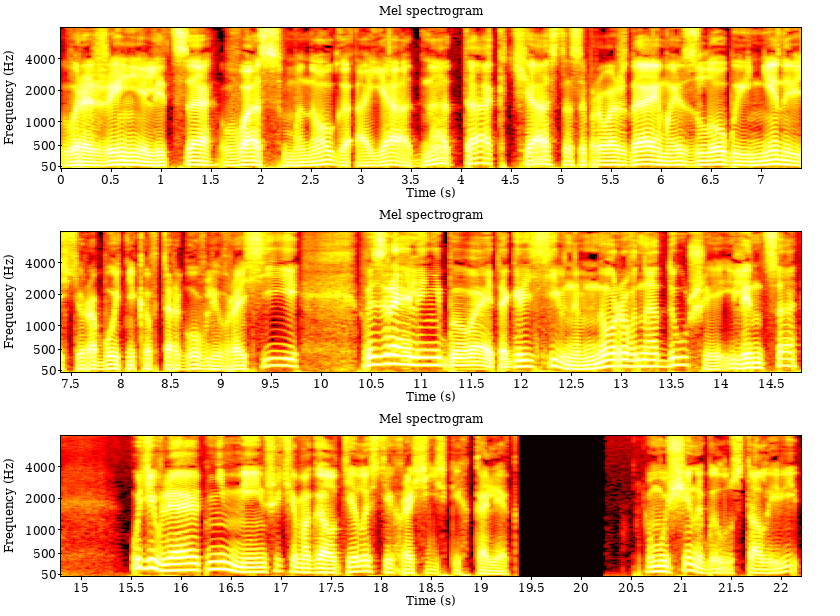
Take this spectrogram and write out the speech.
Выражение лица «вас много, а я одна» так часто сопровождаемое злобой и ненавистью работников торговли в России в Израиле не бывает агрессивным, но равнодушие и ленца удивляют не меньше, чем оголтелость их российских коллег. У мужчины был усталый вид,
